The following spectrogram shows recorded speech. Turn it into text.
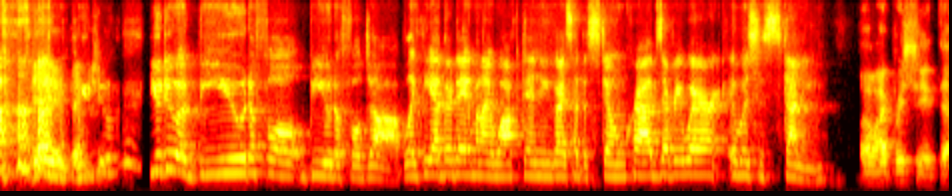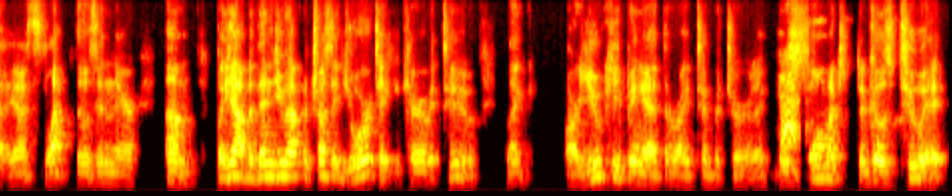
yeah, thank you. you. You do a beautiful, beautiful job. Like the other day when I walked in, you guys had the stone crabs everywhere. It was just stunning. Oh, I appreciate that. Yeah, I slapped those in there. Um, but yeah, but then you have to trust that you're taking care of it too. Like, are you keeping it at the right temperature? Like, yeah. there's so much that goes to it.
